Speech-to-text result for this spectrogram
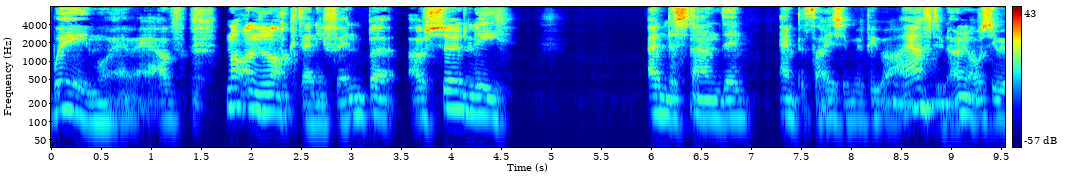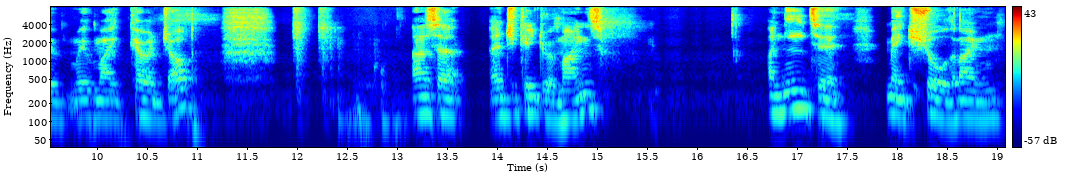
way more. I've not unlocked anything, but I've certainly understanding, empathizing with people. I have to now, obviously, with, with my current job as an educator of minds. I need to make sure that I'm.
